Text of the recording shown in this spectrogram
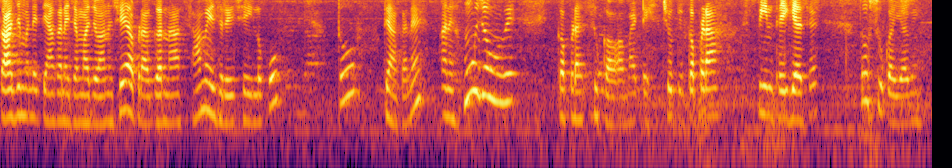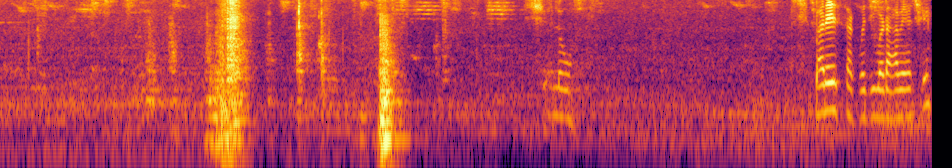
તો આજે મને ત્યાં કને જમા જવાનું છે. આપણા ઘરના સામે જ રહે છે એ લોકો. તો ત્યાં કને અને હું જાઉં હવે કપડાં સુકાવવા માટે. જો કે કપડાં સ્પિન થઈ ગયા છે. તો સુકાઈ આવી ચલો બારે શાકભાજી વડા આવ્યા છે.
